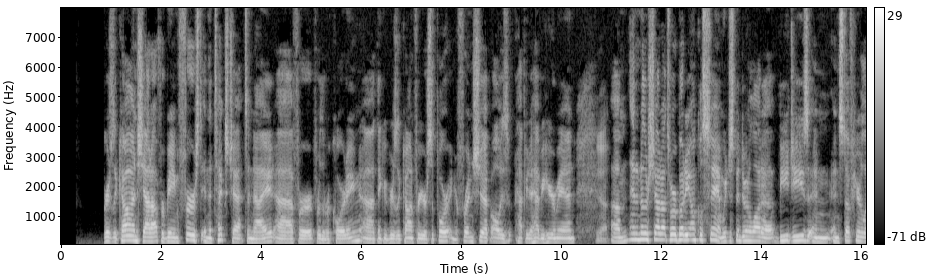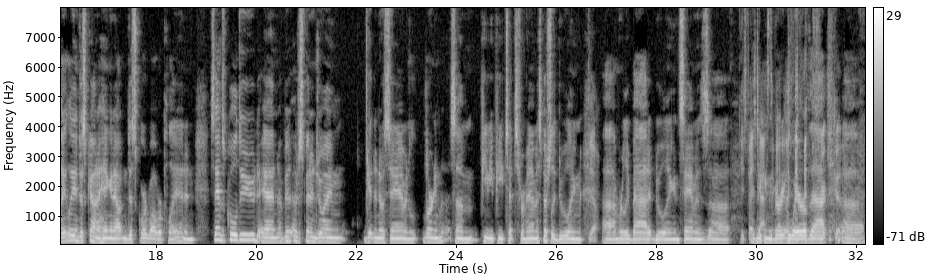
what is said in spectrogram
Grizzly Con, shout out for being first in the text chat tonight uh, for for the recording. Uh, thank you, Grizzly Con, for your support and your friendship. Always happy to have you here, man. Yeah. Um, and another shout out to our buddy Uncle Sam. We've just been doing a lot of BGs and and stuff here lately, and just kind of hanging out in Discord while we're playing. And Sam's a cool dude, and I've been I've just been enjoying getting to know Sam and learning some PvP tips from him, especially dueling. Yeah, uh, I'm really bad at dueling, and Sam is uh, he's is making me very aware of that. uh,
